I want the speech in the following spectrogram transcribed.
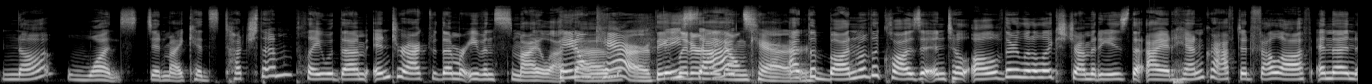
not once did my kids touch them, play with them, interact with them, or even smile at them. They don't care. They literally sat don't care. At the bottom of the closet until all of their little extremities that I had handcrafted fell off. And then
